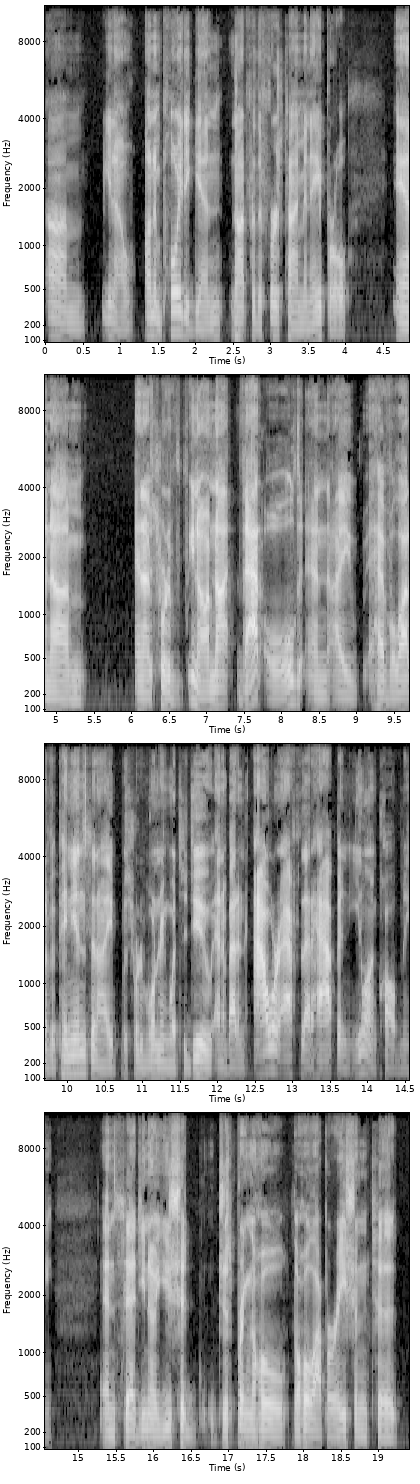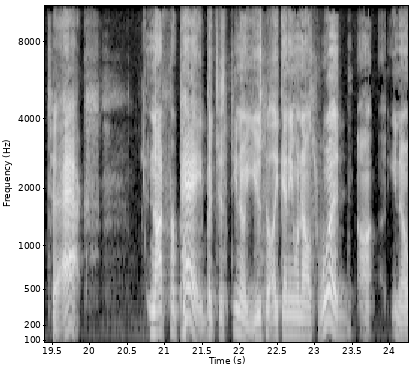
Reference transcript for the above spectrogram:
um, you know, unemployed again, not for the first time in April, and um, and I was sort of, you know, I'm not that old, and I have a lot of opinions, and I was sort of wondering what to do. And about an hour after that happened, Elon called me and said, you know, you should just bring the whole the whole operation to to X, not for pay, but just you know use it like anyone else would, uh, you know,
